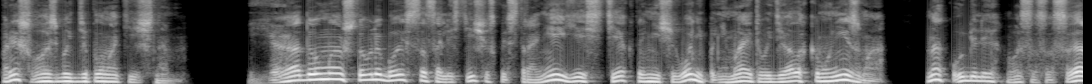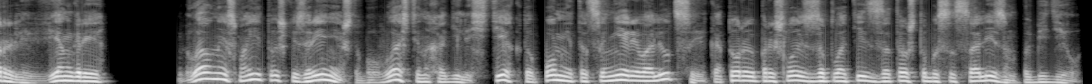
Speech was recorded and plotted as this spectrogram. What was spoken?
Пришлось быть дипломатичным. Я думаю, что в любой социалистической стране есть те, кто ничего не понимает в идеалах коммунизма. На Кубе ли, в СССР или в Венгрии. Главное, с моей точки зрения, чтобы у власти находились те, кто помнит о цене революции, которую пришлось заплатить за то, чтобы социализм победил,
